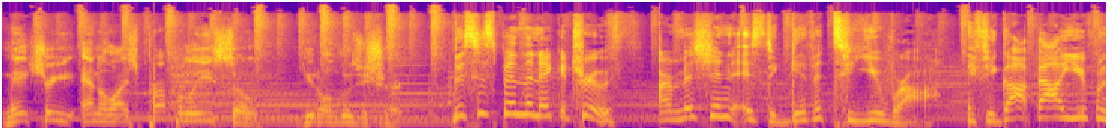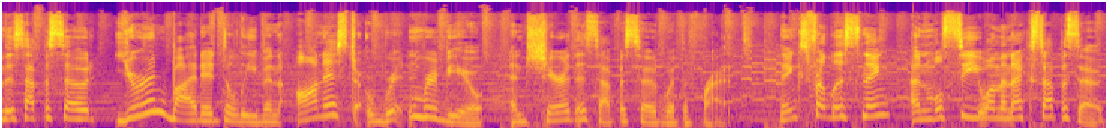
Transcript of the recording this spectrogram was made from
Make sure you analyze properly so you don't lose your shirt. This has been The Naked Truth. Our mission is to give it to you raw. If you got value from this episode, you're invited to leave an honest written review and share this episode with a friend. Thanks for listening, and we'll see you on the next episode.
